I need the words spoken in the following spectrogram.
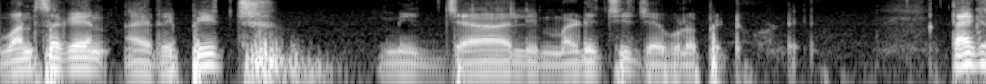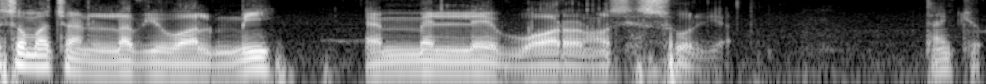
వన్స్ అగైన్ ఐ రిపీట్ మీ జాలి మడిచి జేబులో పెట్టుకోండి. Thank you so much and love you all మీ MLA Varanasi Surya thank you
